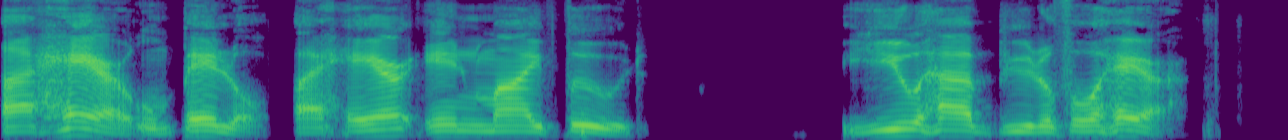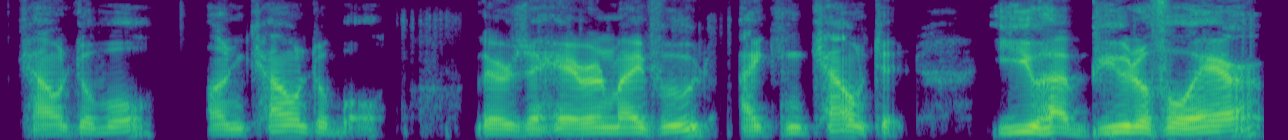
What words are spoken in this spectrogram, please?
A hair, un pelo, a hair in my food. You have beautiful hair. Countable, uncountable. There's a hair in my food. I can count it. You have beautiful hair.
